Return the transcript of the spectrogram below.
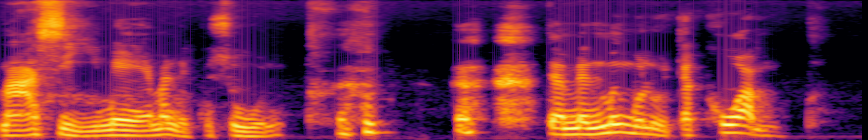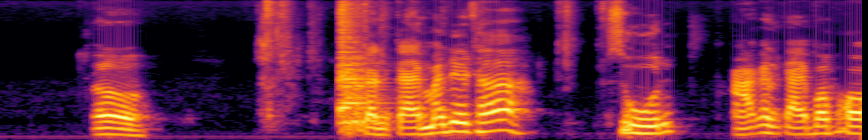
หมาสีแม่มันเดี๋ยวกูศูนย์แต่มันมึงบรุจะคว่ำเออ กันไกลมาเดียวเธอ ศูนย์หากันไกลบ่พอ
